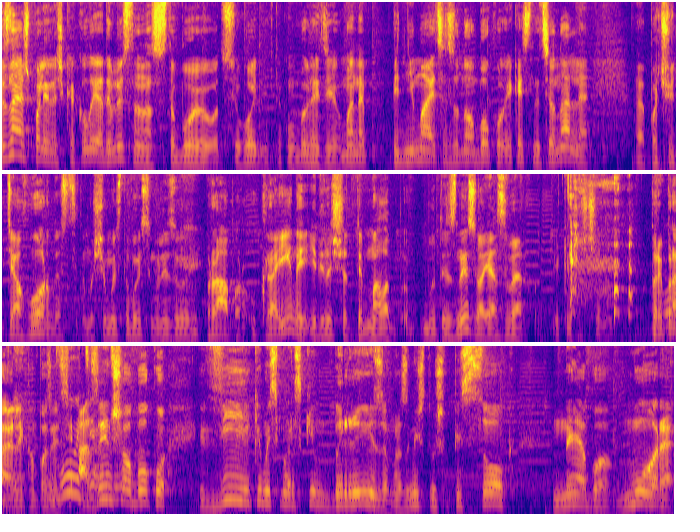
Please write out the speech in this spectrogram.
Ти знаєш, Поліночка, коли я дивлюсь на нас з тобою от сьогодні в такому вигляді, у мене піднімається з одного боку якесь національне е, почуття гордості, тому що ми з тобою символізуємо прапор України. Єдине, що ти мала б бути знизу, а я зверху, якимось чином. При правильній композиції. А з іншого боку, віє якимось морським бризом. Розумієш, тому що пісок, небо, море.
